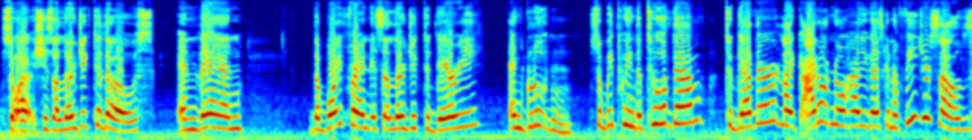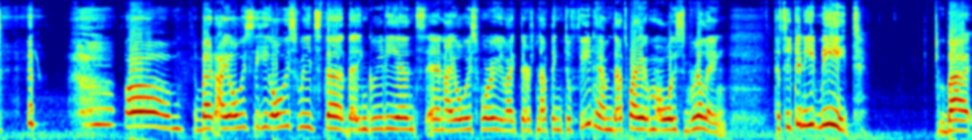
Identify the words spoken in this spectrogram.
so uh, she's allergic to those and then the boyfriend is allergic to dairy and gluten. So between the two of them together, like I don't know how you guys gonna feed yourselves. um but i always he always reads the the ingredients and i always worry like there's nothing to feed him that's why i'm always grilling because he can eat meat but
